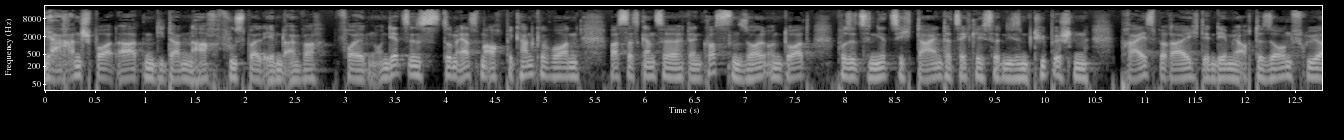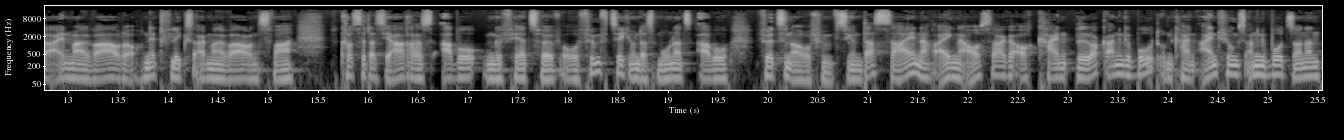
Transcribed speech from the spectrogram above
ja, Randsportarten, die dann nach Fußball eben einfach folgen. Und jetzt ist zum ersten Mal auch bekannt geworden, was das Ganze denn kosten soll. Und dort positioniert sich Dine tatsächlich so in diesem typischen Preisbereich, in dem ja auch The Zone früher einmal war oder auch Netflix einmal war. Und zwar kostet das Jahresabo ungefähr 12,50 Euro und das Monatsabo 14,50 Euro. Und das sei nach eigener Aussage auch kein Log-Angebot und kein Einführungsangebot, sondern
